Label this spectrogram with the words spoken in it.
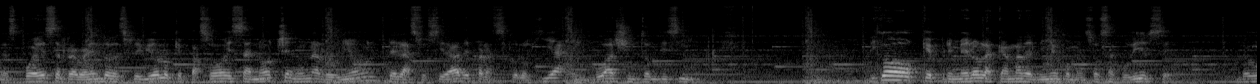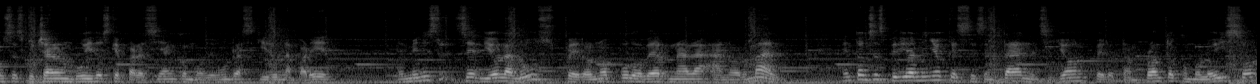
Después el reverendo describió lo que pasó esa noche en una reunión de la Sociedad de Parapsicología en Washington, D.C. Dijo que primero la cama del niño comenzó a sacudirse, luego se escucharon ruidos que parecían como de un rasquido en la pared. El ministro encendió la luz, pero no pudo ver nada anormal. Entonces pidió al niño que se sentara en el sillón, pero tan pronto como lo hizo,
